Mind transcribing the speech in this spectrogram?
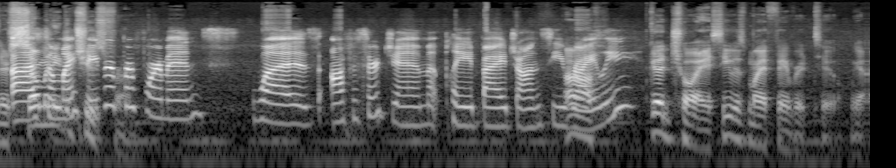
There's Uh, so so, many my to choose favorite from. performance was Officer Jim, played by John C. Ah. Reilly. Good choice. He was my favorite too. Yeah.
